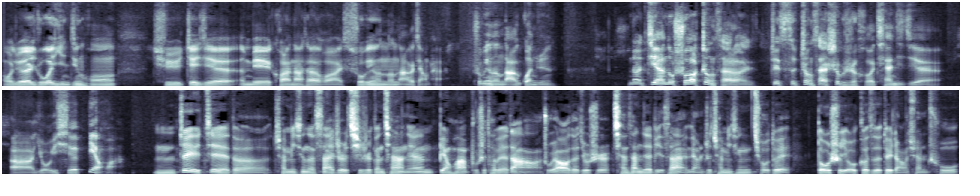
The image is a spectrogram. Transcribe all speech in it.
我觉得如果尹敬红去这届 NBA 扣篮大赛的话，说不定能拿个奖牌，说不定能拿个冠军。那既然都说到正赛了，这次正赛是不是和前几届啊、有一些变化？嗯，这一届的全明星的赛制其实跟前两年变化不是特别大啊，主要的就是前三节比赛，两支全明星球队都是由各自的队长选出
